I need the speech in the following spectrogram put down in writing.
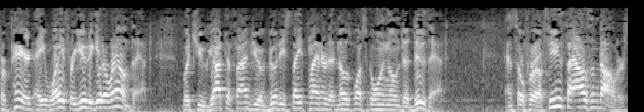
prepared a way for you to get around that. But you've got to find you a good estate planner that knows what's going on to do that. And so for a few thousand dollars,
